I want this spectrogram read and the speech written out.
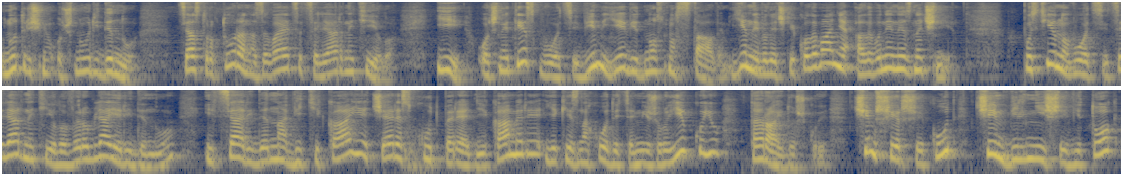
внутрішню очну рідину. Ця структура називається целярне тіло. І очний тиск в оці він є відносно сталим. Є невеличкі коливання, але вони незначні. Постійно в оці целярне тіло виробляє рідину, і ця рідина відтікає через кут передньої камери, який знаходиться між рогівкою та райдушкою. Чим ширший кут, чим вільніший відток,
